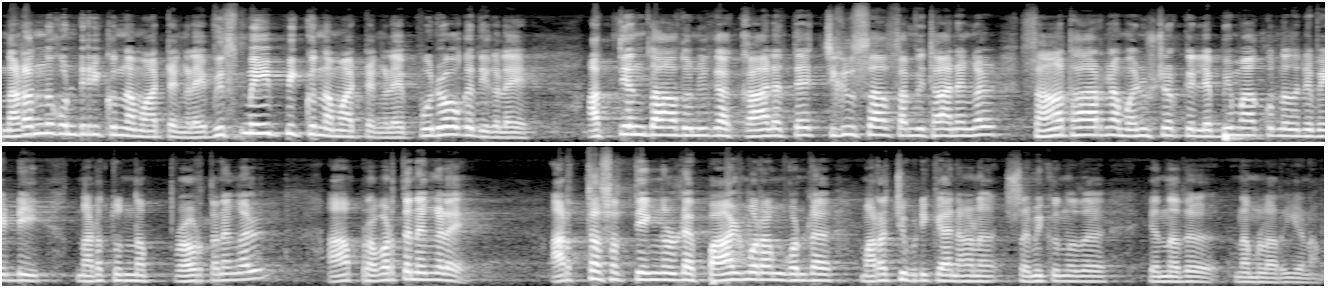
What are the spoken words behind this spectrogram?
നടന്നുകൊണ്ടിരിക്കുന്ന മാറ്റങ്ങളെ വിസ്മയിപ്പിക്കുന്ന മാറ്റങ്ങളെ പുരോഗതികളെ അത്യന്താധുനിക കാലത്തെ ചികിത്സാ സംവിധാനങ്ങൾ സാധാരണ മനുഷ്യർക്ക് ലഭ്യമാക്കുന്നതിന് വേണ്ടി നടത്തുന്ന പ്രവർത്തനങ്ങൾ ആ പ്രവർത്തനങ്ങളെ അർത്ഥസത്യങ്ങളുടെ പാഴ്മുറം കൊണ്ട് മറച്ചു പിടിക്കാനാണ് ശ്രമിക്കുന്നത് എന്നത് നമ്മൾ അറിയണം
